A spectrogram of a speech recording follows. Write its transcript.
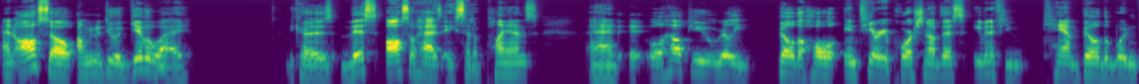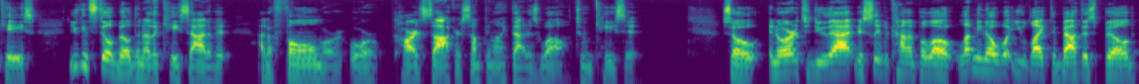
And also, I'm going to do a giveaway because this also has a set of plans and it will help you really build a whole interior portion of this. Even if you can't build the wooden case, you can still build another case out of it, out of foam or, or cardstock or something like that as well to encase it. So in order to do that, just leave a comment below. Let me know what you liked about this build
